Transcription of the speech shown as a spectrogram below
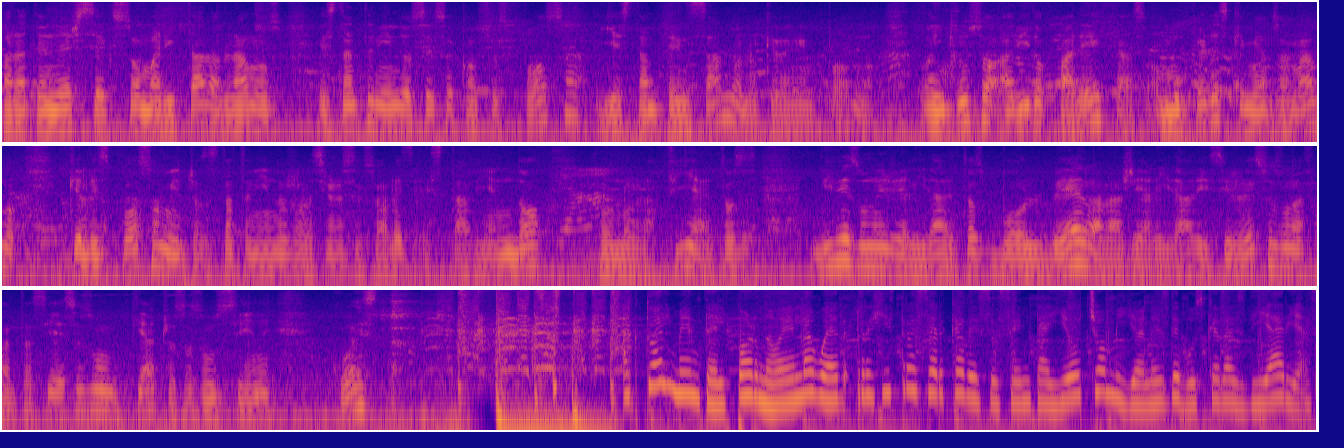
para tener sexo marital, hablamos, están teniendo sexo con su esposa y están pensando en lo que ven en porno. O incluso ha habido parejas o mujeres que me han llamado que el esposo mientras está teniendo relaciones sexuales está viendo pornografía. Entonces, vives una irrealidad. Entonces, volver a la realidad y decir, eso es una fantasía, eso es un teatro, eso es un cine, cuesta. Actualmente el porno en la web registra cerca de 68 millones de búsquedas diarias.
